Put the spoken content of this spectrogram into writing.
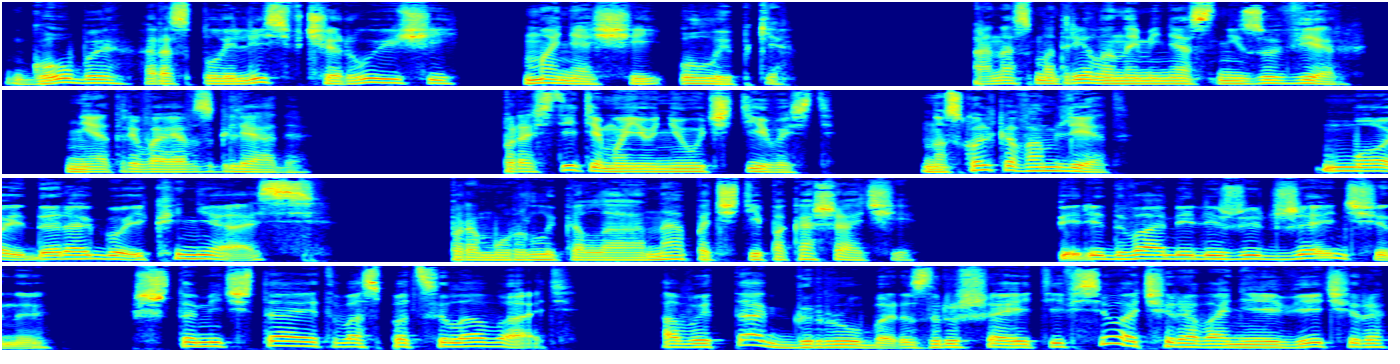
Губы расплылись в чарующей, манящей улыбки. Она смотрела на меня снизу вверх, не отрывая взгляда. «Простите мою неучтивость, но сколько вам лет?» «Мой дорогой князь», — промурлыкала она почти по-кошачьи. «Перед вами лежит женщина, что мечтает вас поцеловать, а вы так грубо разрушаете все очарование вечера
